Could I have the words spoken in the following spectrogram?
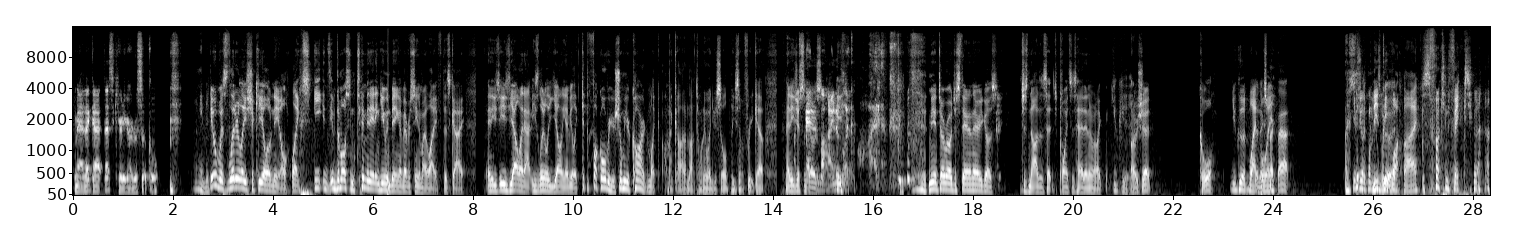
Man, that guy, that security guard was so cool. We need to. It was literally Shaquille O'Neal, like he, the most intimidating human being I've ever seen in my life. This guy, and he's he's yelling at, he's literally yelling at me like, "Get the fuck over here! Show me your card." I'm like, "Oh my god, I'm not 21 years old. Please don't freak out." And he just goes behind him, he- like, come on. me and Turbo just standing there. He goes, just nods his head, points his head in, and we're like, You good? "Oh shit, cool." You good, white Didn't boy? expect that. Gives you like one of these when you walk by. Just fucking fakes you out.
